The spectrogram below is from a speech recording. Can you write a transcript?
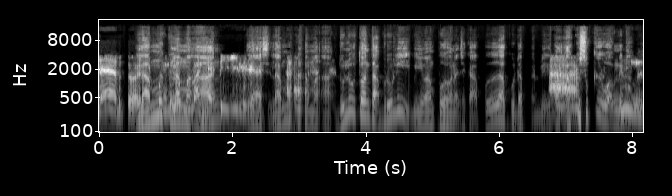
Ya, yeah, betul. Lama kelamaan, yes, lama kelamaan. Dulu tuan tak peduli bagi mampu orang nak cakap apa, aku dapat duit. Ah. Aku suka buat benda ni. Hmm.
